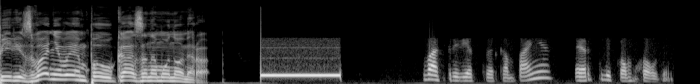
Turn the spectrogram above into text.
Перезваниваем по указанному номеру. Вас приветствует компания Air Telecom Holding.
